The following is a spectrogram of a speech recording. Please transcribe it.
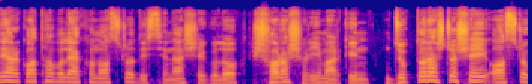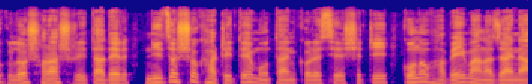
দেওয়ার কথা বলে এখন অস্ত্র দিচ্ছে না, সেগুলো সরাসরি মার্কিন যুক্তরাষ্ট্র সেই অস্ত্রগুলো সরাসরি তাদের নিজস্ব ঘাঁটিতে মোতায়েন করেছে, সেটি কোনোভাবেই মানা যায় না।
